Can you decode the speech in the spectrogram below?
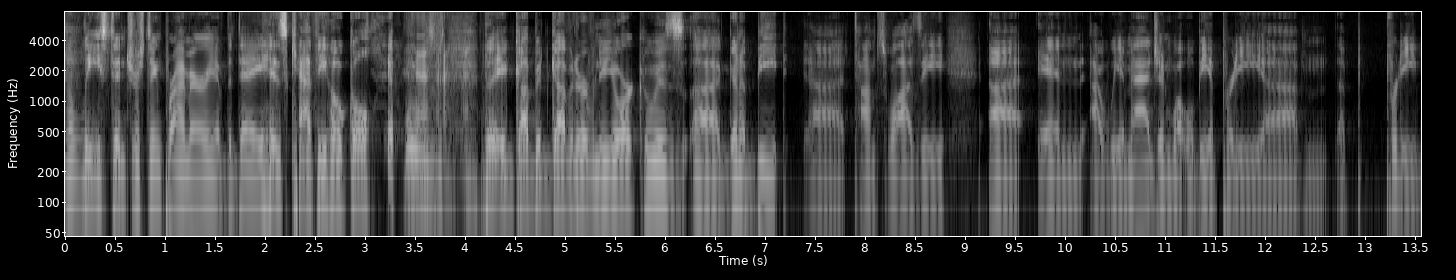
the least interesting primary of the day is Kathy Hochul, who's the incumbent governor of New York, who is uh, going to beat uh, Tom Suozzi uh, in uh, we imagine what will be a pretty um, a pretty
